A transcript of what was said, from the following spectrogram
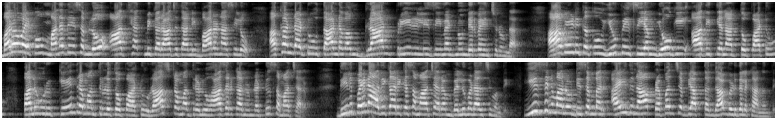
మరోవైపు మన దేశంలో ఆధ్యాత్మిక రాజధాని వారణాసిలో Akhanda two Thandavam grand pre release ఈవెంట్ను నిర్వహించనున్నారు. ఆ వేడుకకు యూపీ సీఎం యోగి ఆదిత్యనాథ్తో పాటు పలువురు కేంద్ర మంత్రులతో పాటు రాష్ట్ర మంత్రులు హాజరు కానున్నట్టు సమాచారం. దీనిపైన అధికారిక సమాచారం వెలువడాల్సి ఉంది. ఈ సినిమాను డిసెంబర్ ఐదున ప్రపంచవ్యాప్తంగా విడుదల కానుంది.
